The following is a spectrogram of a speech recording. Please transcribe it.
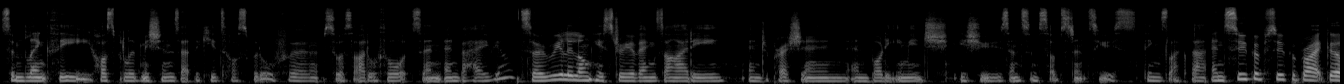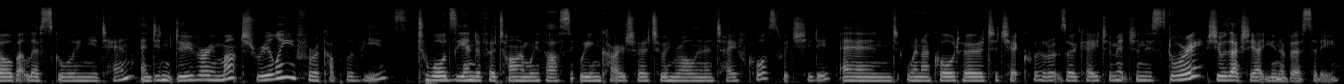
some lengthy hospital admissions at the kids' hospital for suicidal thoughts and, and behaviour. So, really long history of anxiety and depression and body image issues and some substance use, things like that. And super, super bright girl, but left school in year 10 and didn't do very much really for a couple of years. Towards the end of her time with us, we encouraged her to enrol in a TAFE course, which she did. And when I called her to check whether it was okay to mention this story, she was actually at university.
